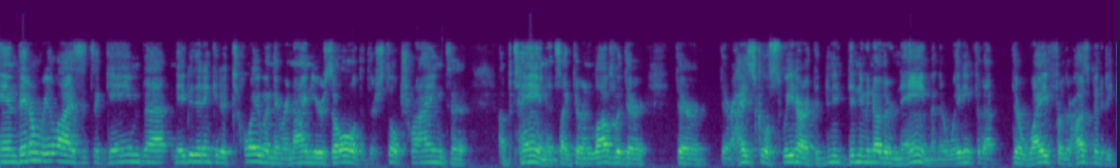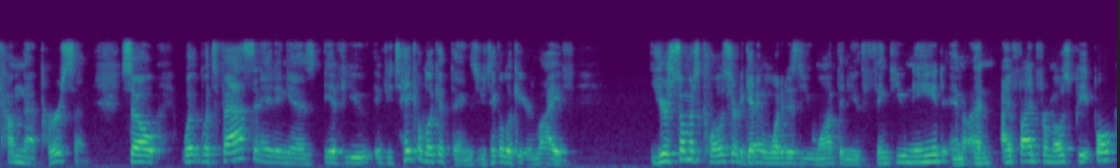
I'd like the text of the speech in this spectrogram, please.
and they don't realize it's a game that maybe they didn't get a toy when they were nine years old that they're still trying to obtain. It's like they're in love with their their their high school sweetheart that didn't, didn't even know their name, and they're waiting for that their wife or their husband to become that person. So what, what's fascinating is if you if you take a look at things, you take a look at your life. You're so much closer to getting what it is you want than you think you need. And, and I find for most people,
